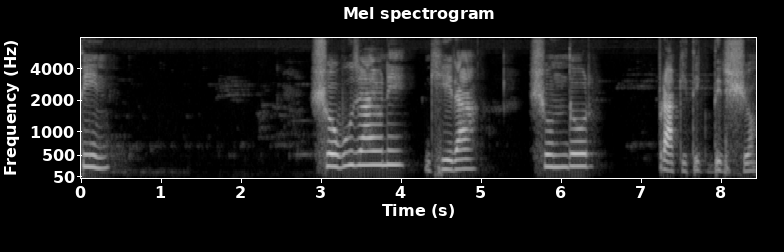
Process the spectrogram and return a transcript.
তিন। সবুজায়নে ঘেরা, সুন্দর প্রাকৃতিক দৃশ্য।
